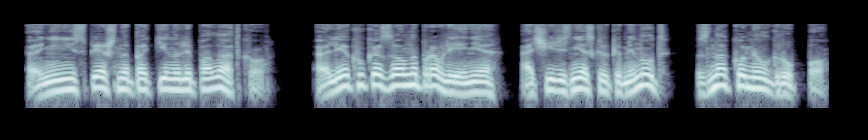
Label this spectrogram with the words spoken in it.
Они неспешно покинули палатку. Олег указал направление, а через несколько минут знакомил группу.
